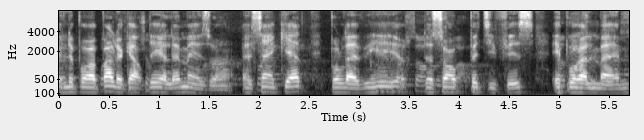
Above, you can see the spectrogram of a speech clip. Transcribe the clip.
Elle ne pourra pas le garder à la maison. Elle s'inquiète pour l'avenir de son petit-fils et pour elle-même.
